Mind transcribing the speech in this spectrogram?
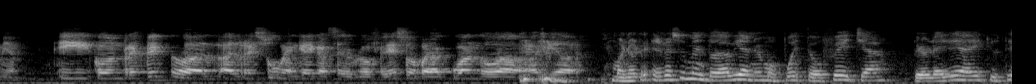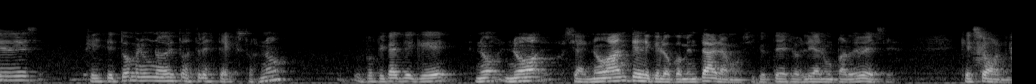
Bien. Y con respecto al, resumen que hay que hacer, profe, ¿eso para cuándo va a llegar? Bueno, el, resumen todavía no hemos puesto fecha, pero la idea es que ustedes este, tomen uno de estos tres textos, ¿no? fíjate que no, no, o sea, no antes de que lo comentáramos y que ustedes los lean un par de veces, que son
